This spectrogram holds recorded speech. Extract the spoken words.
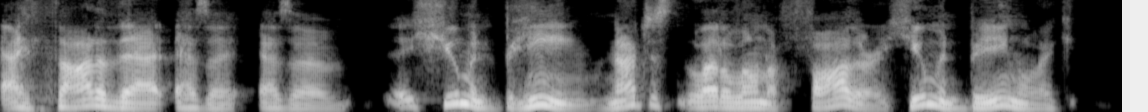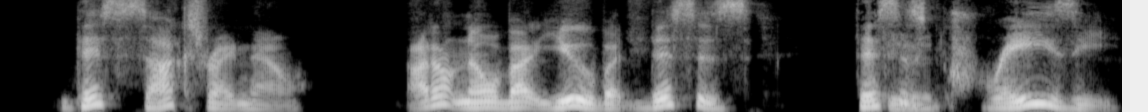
I thought of that as a as a, a human being, not just let alone a father, a human being. Like this sucks right now. I don't know about you, but this is this Dude. is crazy.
